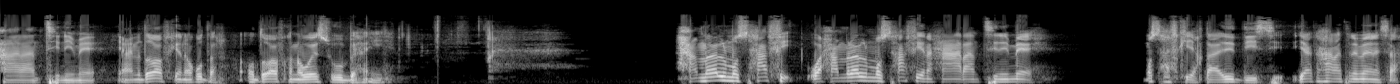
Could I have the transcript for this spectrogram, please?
Xaaraantinimee yacni dawaafkiina ku dar oo dawaafkana weesuu u baahan yahay xamlalmusxafi wa xamlalmusxafina xaaraantinimee musxafkii qaadidiisii yaa ka xaaraantinimeynaysaa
